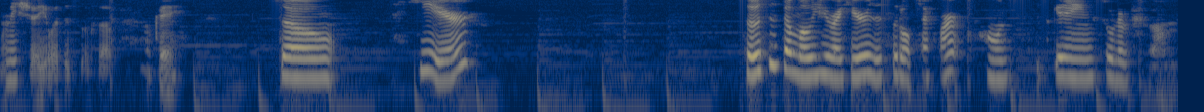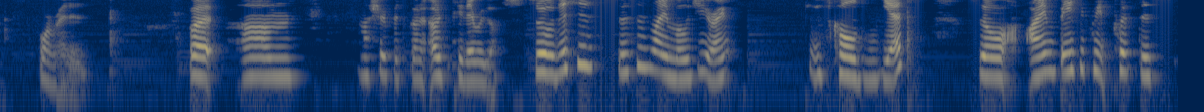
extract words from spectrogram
let me show you what this looks like. Okay, so here so this is the emoji right here, this little check mark. It's, it's getting sort of um, formatted. But um, I'm not sure if it's gonna. Okay, there we go. So this is so this is my emoji, right? It's called yes. So I'm basically put this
